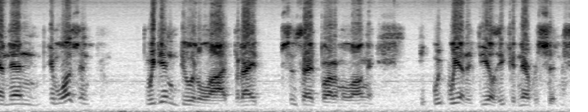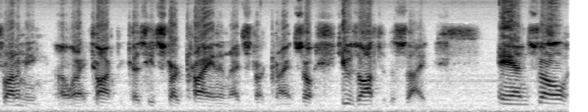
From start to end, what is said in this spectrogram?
and then it wasn't we didn't do it a lot, but I since I brought him along, we, we had a deal. He could never sit in front of me uh, when I talked because he'd start crying and I'd start crying. So he was off to the side. And so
